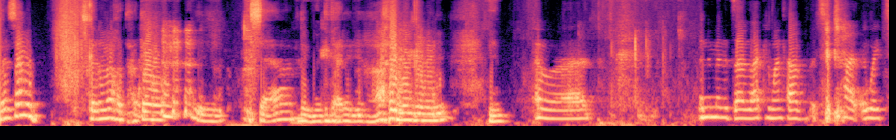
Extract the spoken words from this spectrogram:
يا سلام كانوا واخد حطوا الساعة كده كده على هاي القبالي ንመነፀር ዝኣክል ማለት ኣብ ወይ እቲ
